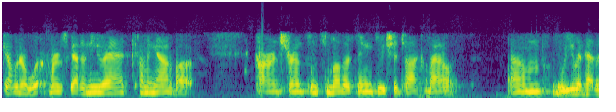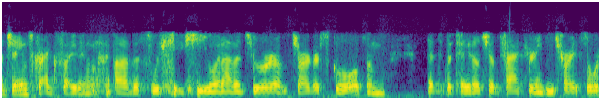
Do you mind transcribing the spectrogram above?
Governor Whitmer's got a new ad coming out about car insurance and some other things we should talk about. Um, we even had a James Craig sighting uh, this week. He went on a tour of charter schools and hit the potato chip factory in Detroit. So we're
